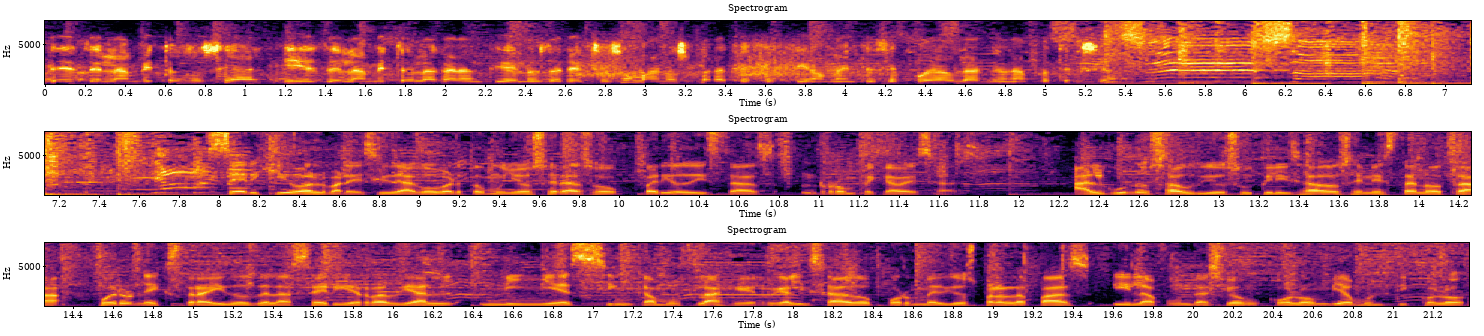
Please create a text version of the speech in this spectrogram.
desde el ámbito social y desde el ámbito de la garantía de los derechos humanos para que efectivamente se pueda hablar de una protección. Sergio Álvarez y Dagoberto Muñoz Erazo, periodistas Rompecabezas. Algunos audios utilizados en esta nota fueron extraídos de la serie radial Niñez sin camuflaje, realizado por Medios para la Paz y la Fundación Colombia Multicolor.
